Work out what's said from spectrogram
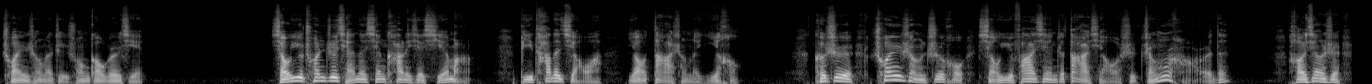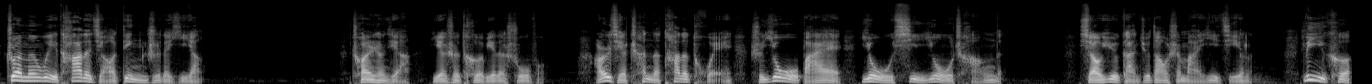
穿上了这双高跟鞋。小玉穿之前呢，先看了一下鞋码，比她的脚啊要大上了一号。可是穿上之后，小玉发现这大小是正好的，好像是专门为她的脚定制的一样。穿上去啊，也是特别的舒服，而且衬得她的腿是又白又细又长的。小玉感觉到是满意极了，立刻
